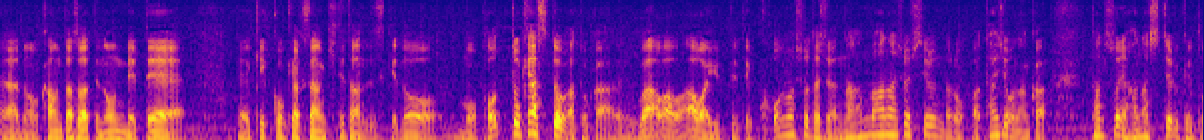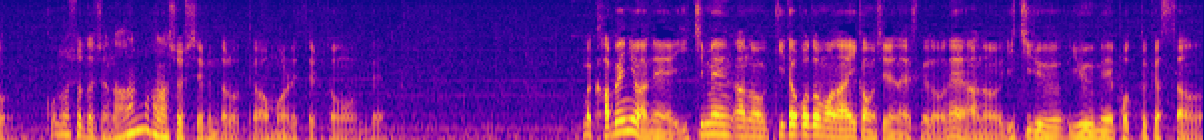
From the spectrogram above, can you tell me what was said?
あのカウンター座って飲んでて、えー、結構お客さん来てたんですけど、もうポッドキャストがとか、わーわーわーわー言ってて、この人たちは何の話をしてるんだろうか、大将なんか楽しそうに話してるけど、この人たちは何の話をしてるんだろうって思われてると思うんで。まあ、壁にはね、一面あの聞いたこともないかもしれないですけどね、あの一流有名ポッドキャスターの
